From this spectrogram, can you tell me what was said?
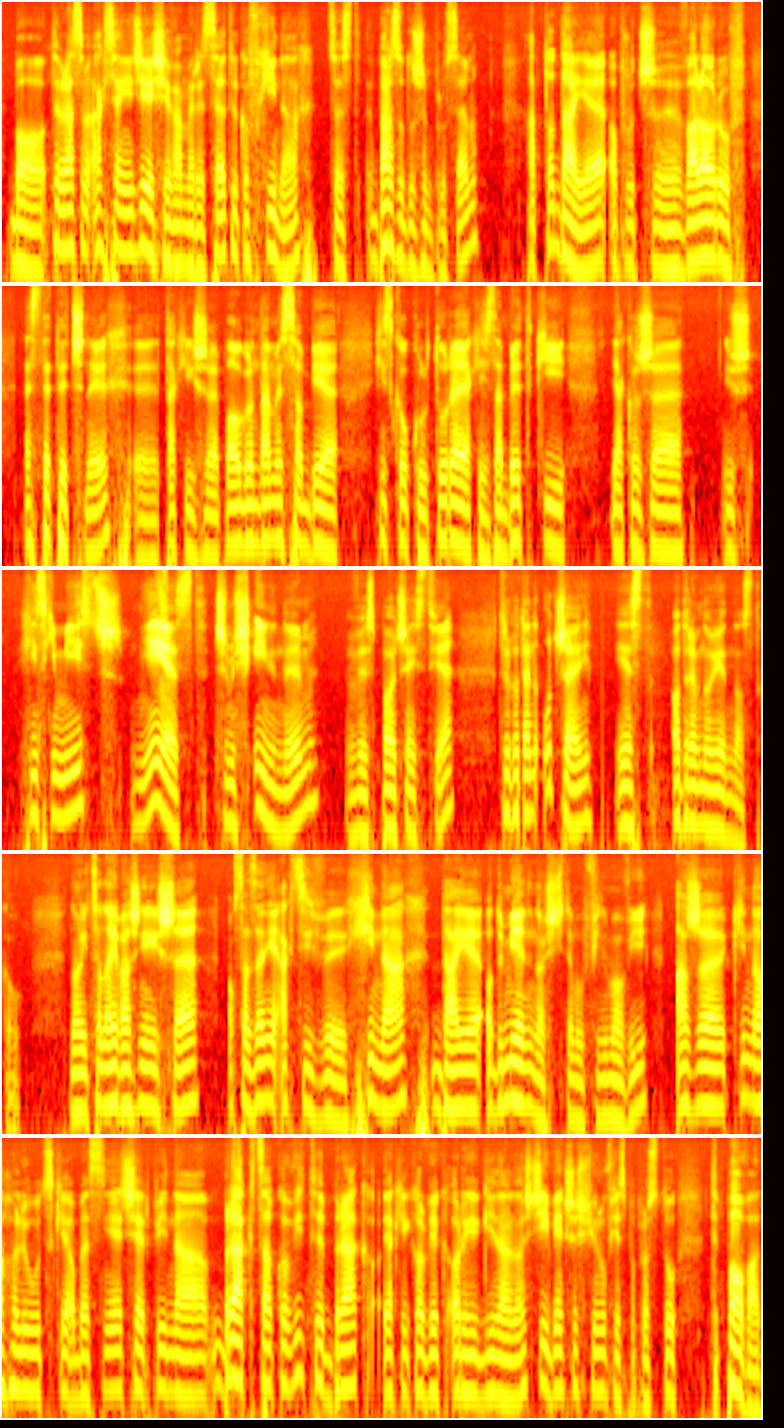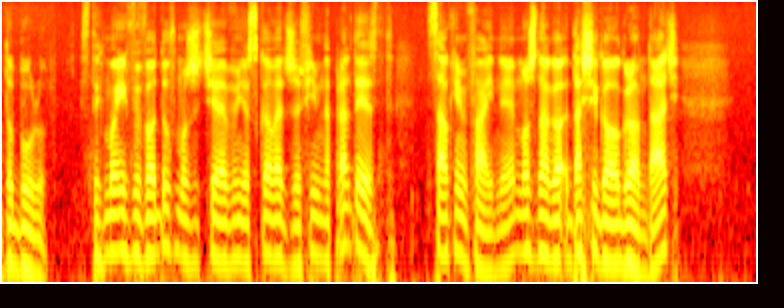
Bo tym razem akcja nie dzieje się w Ameryce, tylko w Chinach, co jest bardzo dużym plusem, a to daje oprócz e, walorów estetycznych, yy, takich, że pooglądamy sobie chińską kulturę, jakieś zabytki, jako że już chiński mistrz nie jest czymś innym w społeczeństwie, tylko ten uczeń jest odrębną jednostką. No i co najważniejsze, osadzenie akcji w Chinach daje odmienność temu filmowi, a że kino hollywoodzkie obecnie cierpi na brak, całkowity brak jakiejkolwiek oryginalności i większość filmów jest po prostu typowa do bólu. Z tych moich wywodów możecie wywnioskować, że film naprawdę jest całkiem fajny, można go, da się go oglądać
